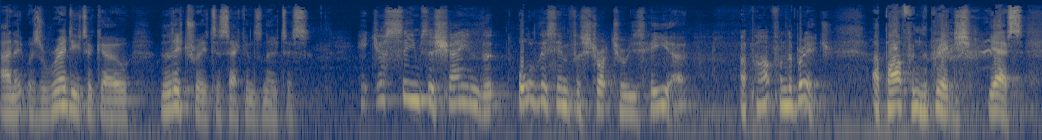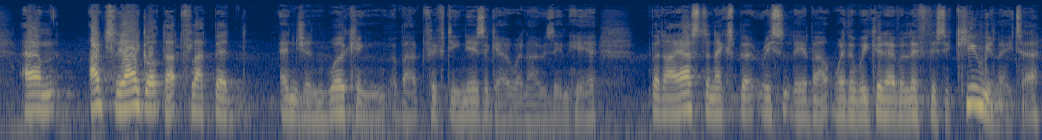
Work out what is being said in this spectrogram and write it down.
and it was ready to go literally to seconds' notice. It just seems a shame that all this infrastructure is here, apart from the bridge. Apart from the bridge, yes. Um, actually, I got that flatbed engine working about 15 years ago when I was in here. But I asked an expert recently about whether we could ever lift this accumulator,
